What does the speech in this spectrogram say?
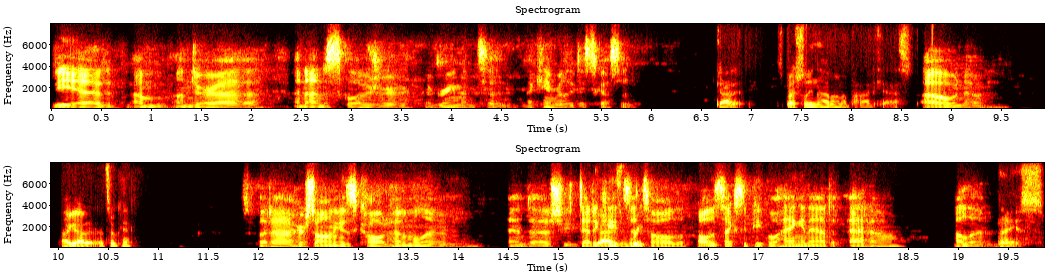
Yeah, I'm under uh, a non-disclosure agreement, so I can't really discuss it. Got it. Especially not on a podcast. Oh no, I got it. That's okay. but uh, her song is called Home Alone, and uh, she dedicates re- it to all all the sexy people hanging out at home alone. Nice.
